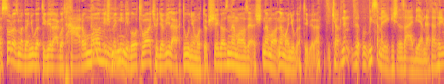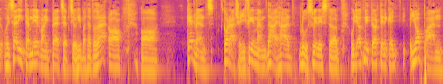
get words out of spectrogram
szoroz meg a nyugati világot hárommal, és még mindig ott vagy, hogy a világ túlnyomó többsége az nem, az els, nem, a, nem a nyugati világ. csak nem, visszamegyek is az IBM-re, tehát hogy, hogy szerintem miért van itt percepció hiba. Tehát az, á- a, a kedvenc karácsonyi filmem, Die Hard, Bruce Willis-től, ugye ott mi történik, egy japán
